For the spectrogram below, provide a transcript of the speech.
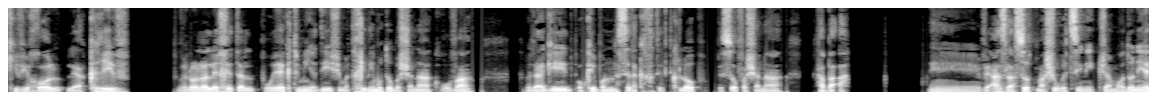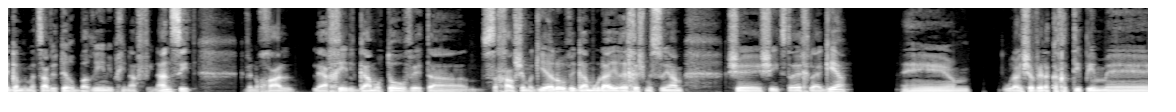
כביכול להקריב, ולא ללכת על פרויקט מיידי שמתחילים אותו בשנה הקרובה, ולהגיד, אוקיי, בוא ננסה לקחת את קלופ בסוף השנה הבאה. אה, ואז לעשות משהו רציני, כשהמועדון יהיה גם במצב יותר בריא מבחינה פיננסית, ונוכל להכיל גם אותו ואת השכר שמגיע לו, וגם אולי רכש מסוים ש... שיצטרך להגיע. אה, אולי שווה לקחת טיפים אה,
